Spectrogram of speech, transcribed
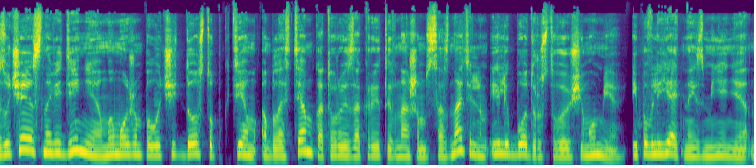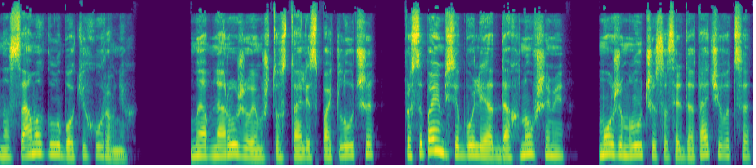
Изучая сновидения, мы можем получить доступ к тем областям, которые закрыты в нашем сознательном или бодрствующем уме, и повлиять на изменения на самых глубоких уровнях. Мы обнаруживаем, что стали спать лучше, просыпаемся более отдохнувшими, можем лучше сосредотачиваться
